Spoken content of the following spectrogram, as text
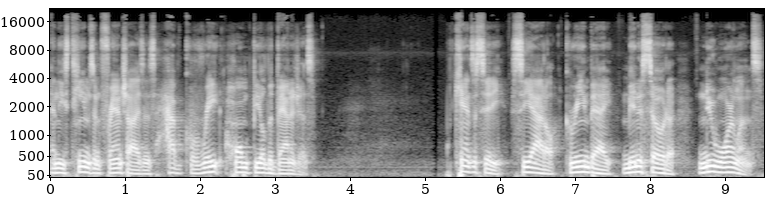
and these teams and franchises have great home field advantages. Kansas City, Seattle, Green Bay, Minnesota, New Orleans.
